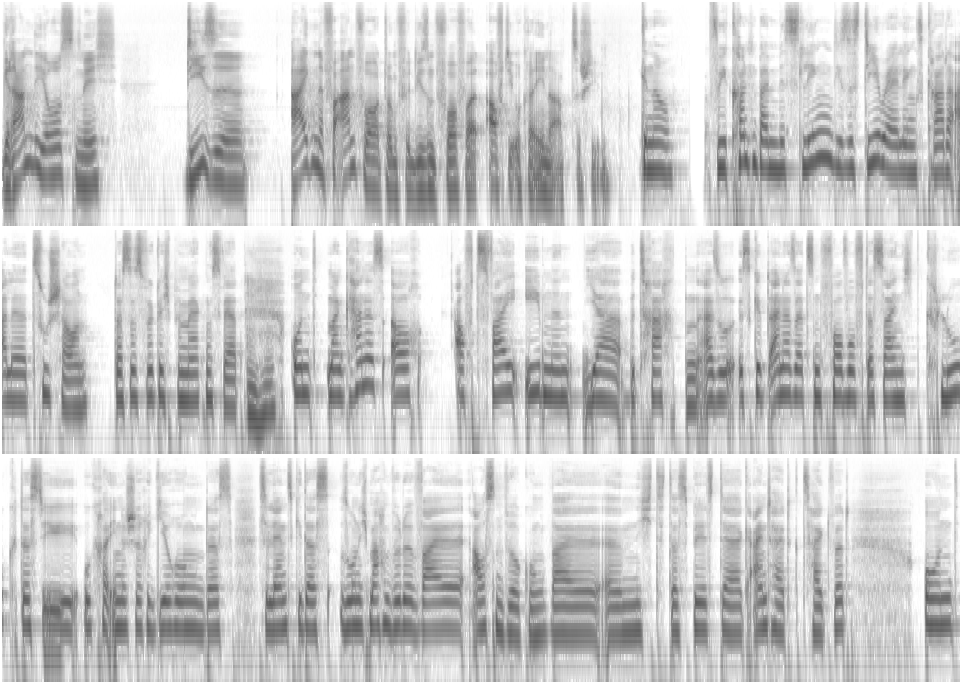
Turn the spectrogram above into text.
grandios nicht, diese eigene Verantwortung für diesen Vorfall auf die Ukraine abzuschieben. Genau. Wir konnten beim Misslingen dieses Derailings gerade alle zuschauen. Das ist wirklich bemerkenswert. Mhm. Und man kann es auch auf zwei Ebenen ja betrachten. Also es gibt einerseits einen Vorwurf, das sei nicht klug, dass die ukrainische Regierung, dass Zelensky das so nicht machen würde, weil Außenwirkung, weil äh, nicht das Bild der Geeintheit gezeigt wird. Und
